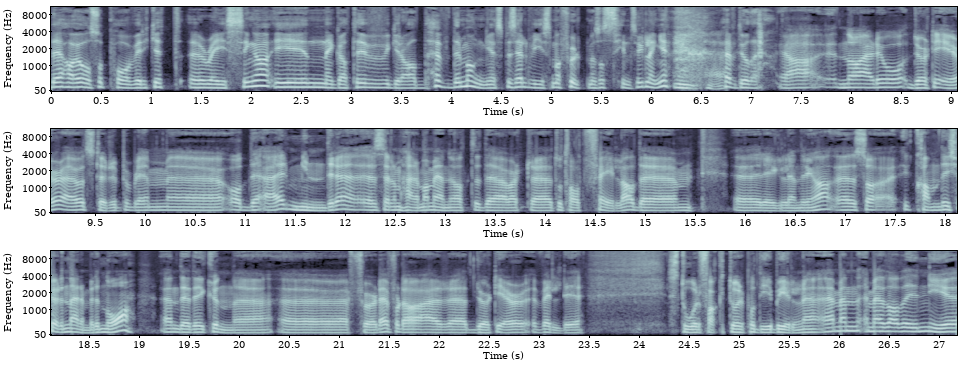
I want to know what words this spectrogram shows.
det har jo også påvirket eh, racinga i negativ grad, hevder mange, spesielt vi som har fulgt med så sinnssykt lenge. Hevder jo det. Ja, nå er det jo Dirty Air er jo et større problem, eh, og det er mindre, eh, selv om Herman mener jo at det har vært totalt feila, det regelendringa. Så kan de kjøre nærmere nå enn det de kunne før det, for da er Dirty Air veldig stor faktor på de bilene. Eh, Men med da de nye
